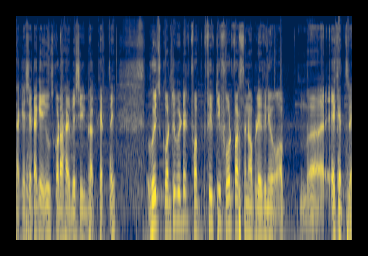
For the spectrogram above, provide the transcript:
থাকে, সেটাকে ইউজ করা হয় বেশিরভাগ ক্ষেত্রেই which contributed fifty four percent of revenue of এক্ষেত্রে।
